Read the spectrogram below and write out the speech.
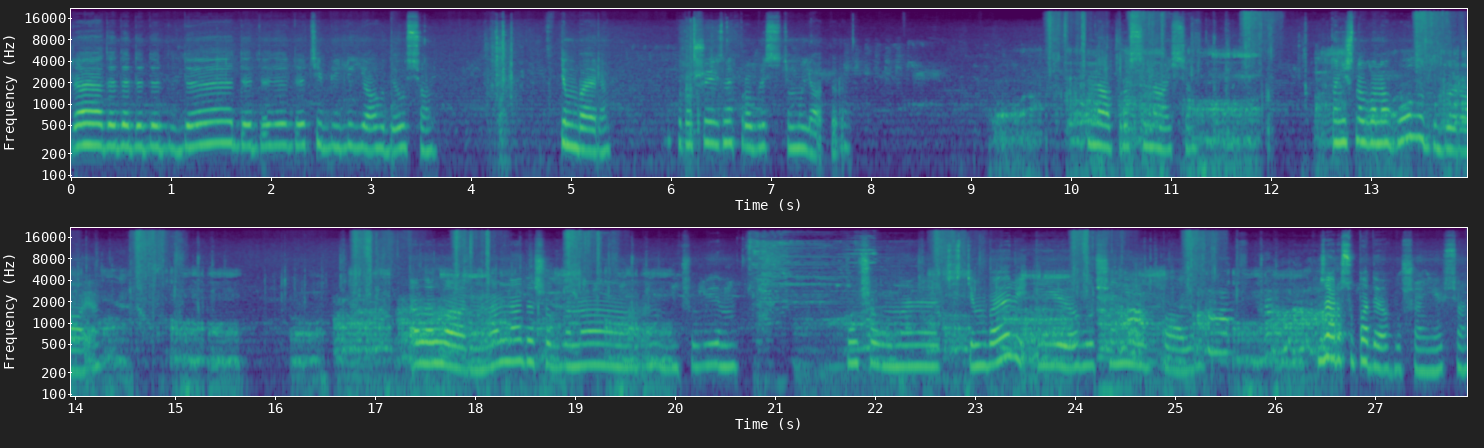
Де, де, де, де, де, де, де, де, де, де ті білі ягоди, ось. Тімбері. Тому що я з них роблю стимулятори. На, просинайся. Звісно, вона голод убирає. Але ладно, нам треба, щоб вона. щоб він кушав у мене ці стімбері і оглушення впало. Зараз упаде оглушення і все.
